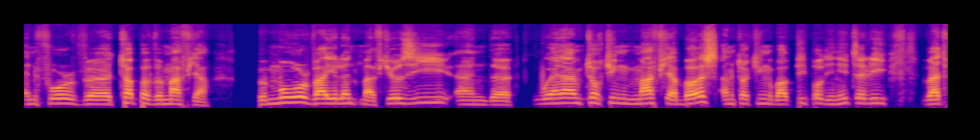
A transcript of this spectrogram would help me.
and for the top of the mafia, the more violent mafiosi. And uh, when I'm talking mafia boss, I'm talking about people in Italy that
